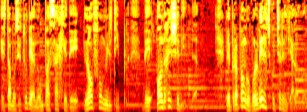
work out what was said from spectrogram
Estamos estudiando un pasaje de L'enfant multiple de André Chédid. Le propongo volver a escuchar el diálogo.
